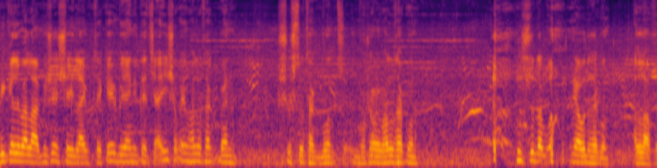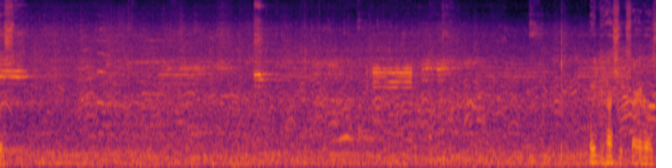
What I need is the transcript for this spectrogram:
বিকেলবেলা বিশেষ সেই লাইভ থেকে বিদায় নিতে চাই। সবাই ভালো থাকবেন, সুস্থ থাকবেন, সবাই ভালো থাকুন, সুস্থ থাকুন, নিরাপদে থাকুন। আল্লাহ হাফেজ। ঐতিহাসিক সাগর হাউস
